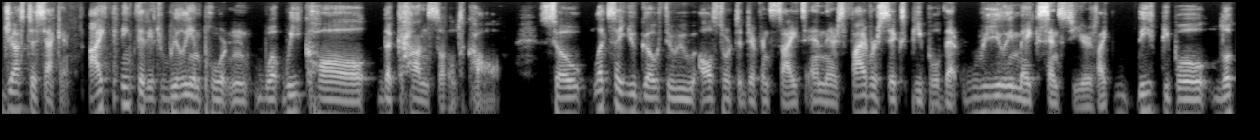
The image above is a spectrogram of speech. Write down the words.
just a second. I think that it's really important what we call the consult call. So let's say you go through all sorts of different sites and there's five or six people that really make sense to you. Like these people look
